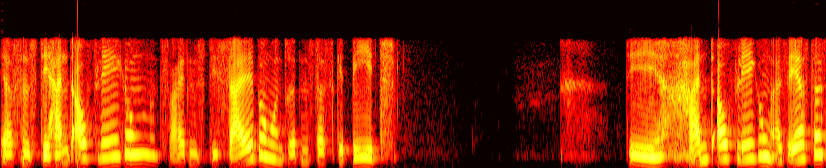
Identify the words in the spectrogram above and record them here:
Erstens die Handauflegung, zweitens die Salbung und drittens das Gebet. Die Handauflegung als erstes.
